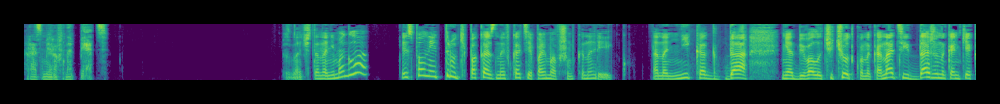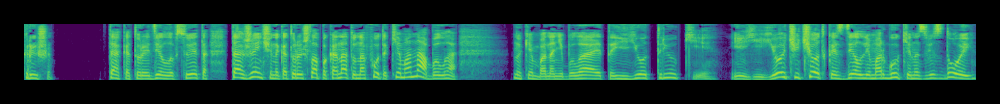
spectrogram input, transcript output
размеров на пять. Значит, она не могла исполнять трюки, показанные в коте, поймавшем канарейку. Она никогда не отбивала чечетку на канате и даже на коньке крыши. Та, которая делала все это, та женщина, которая шла по канату на фото, кем она была? Но кем бы она ни была, это ее трюки. И ее чечетка сделали Маргукина звездой.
